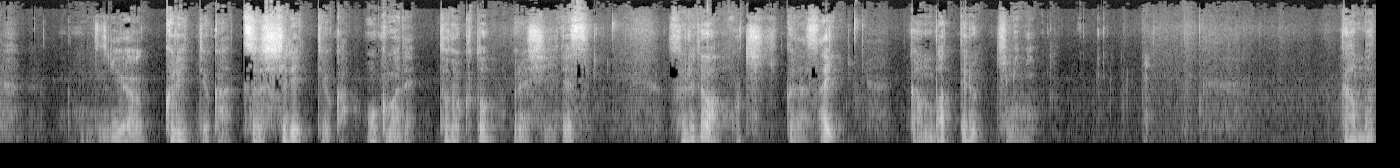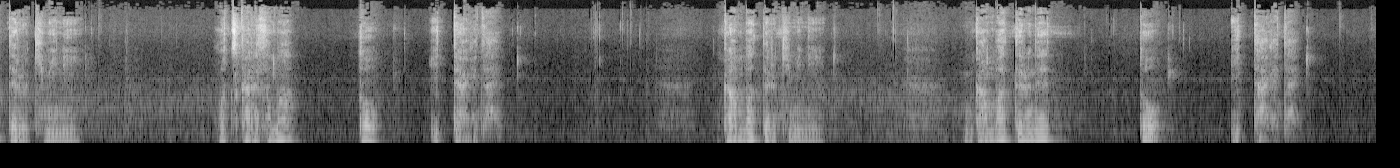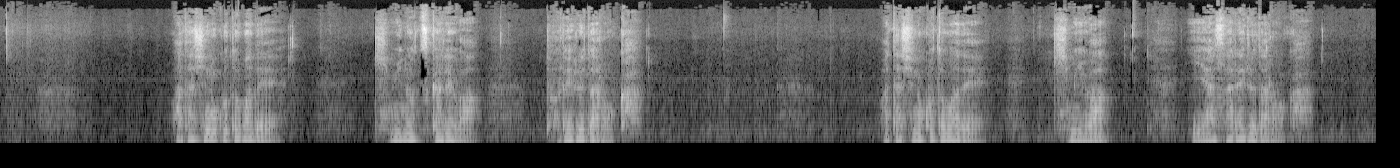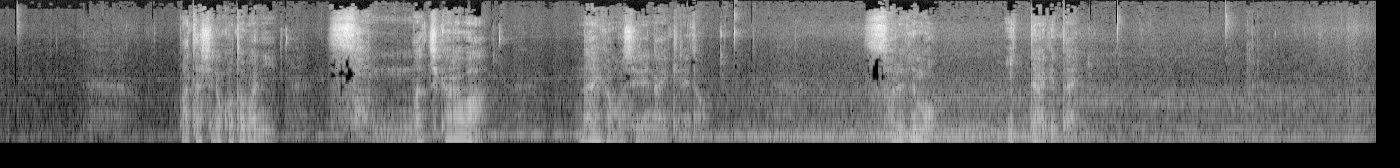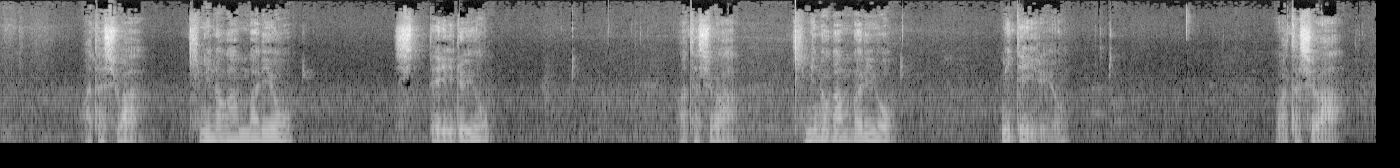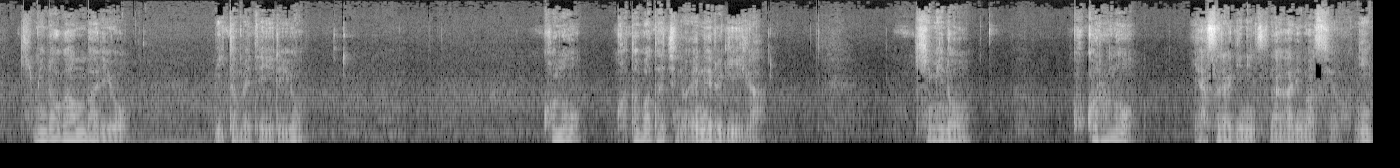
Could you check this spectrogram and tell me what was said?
ゆっくりっていうか、ずっしりっていうか、奥まで届くと嬉しいです。それではお聴きください。頑張ってる君に。頑張ってる君にお疲れ様と言ってあげたい。頑張ってる君に頑張ってるねと言ってあげたい。私の言葉で君の疲れは取れるだろうか私の言葉で君は癒されるだろうか私の言葉にそんな力はないかもしれないけれど。それでも言ってあげたい。私は君の頑張りを知っているよ。私は君の頑張りを見ているよ。私は君の頑張りを認めているよ。この言葉たちのエネルギーが君の心の安らぎにつながりますように。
